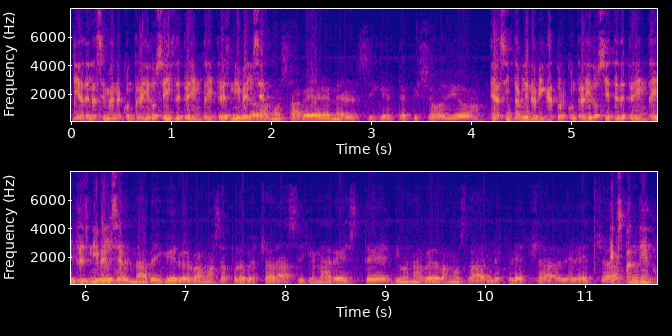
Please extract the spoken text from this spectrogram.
Día de la semana contraído 6 de 33 nivel Lo 0. vamos a ver en el siguiente episodio. Así Navigator contraído 7 de 33 nivel Table 0. Navigator. Vamos a aprovechar a asignar este. De una vez vamos a darle flecha derecha. Expandido.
